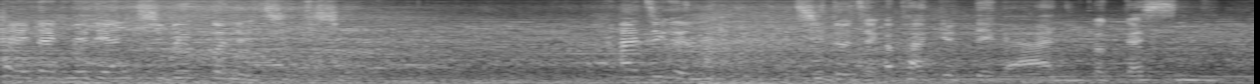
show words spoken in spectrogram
탈단에 대한 지배권을 지키십니다. 아직은 지도자가 바뀔 때가 아닌 것 같습니다.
